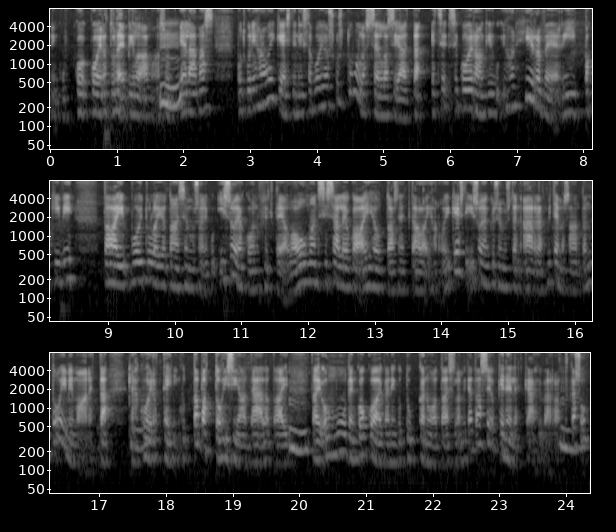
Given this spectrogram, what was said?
niin kuin, ko- koira tulee pilaamaan sun mm. elämässä, mutta kun ihan oikeasti niistä voi joskus tulla sellaisia, että, että se, se koira onkin niin ihan hirveä riippakivi, tai voi tulla jotain semmoisia niin isoja konflikteja lauman sisällä, joka aiheuttaa sen, että täällä on ihan oikeasti isojen kysymysten äärellä, että miten mä saan tämän toimimaan, että Kyllä. nämä koirat ei niin kuin, tapa toisiaan täällä tai, mm. tai on muuten koko aika niin kuin, tukkanuotaisilla, mikä taas ei ole kenellekään hyvä ratkaisu. Mm.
